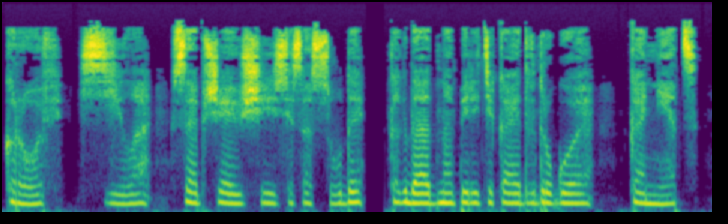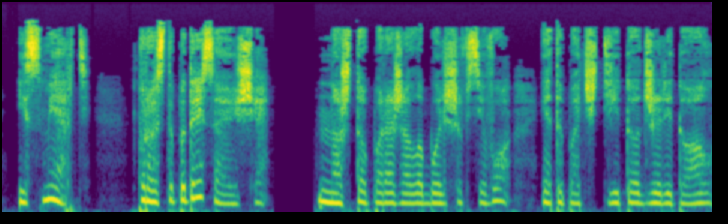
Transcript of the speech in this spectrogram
Кровь, сила, сообщающиеся сосуды, когда одно перетекает в другое, конец и смерть. Просто потрясающе. Но что поражало больше всего, это почти тот же ритуал,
